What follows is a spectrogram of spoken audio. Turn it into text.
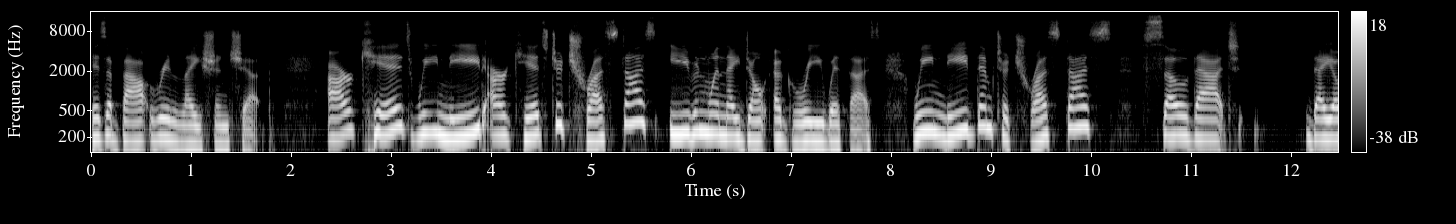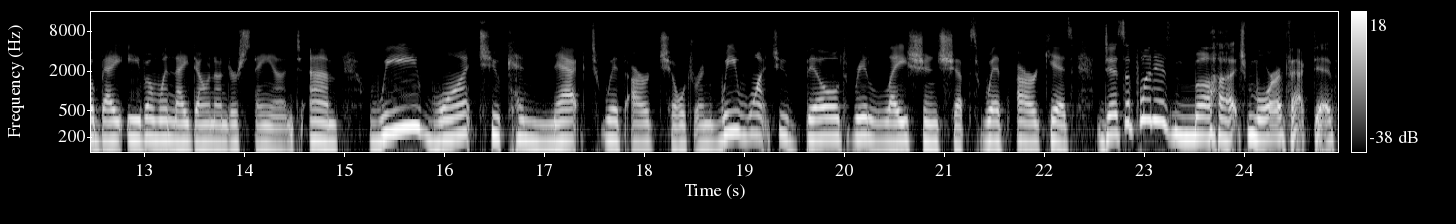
is about relationship our kids, we need our kids to trust us even when they don't agree with us. We need them to trust us so that they obey even when they don't understand. Um, we want to connect with our children. We want to build relationships with our kids. Discipline is much more effective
